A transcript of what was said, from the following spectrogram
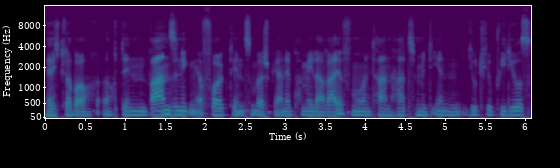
Ja, ich glaube auch, auch den wahnsinnigen Erfolg, den zum Beispiel eine Pamela Reif momentan hat mit ihren YouTube-Videos.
